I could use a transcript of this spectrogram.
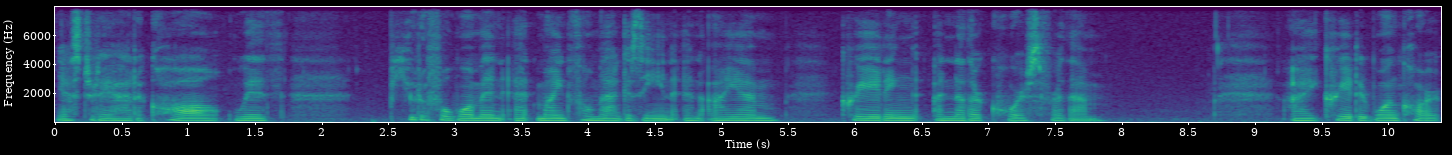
Yesterday, I had a call with beautiful woman at Mindful Magazine, and I am creating another course for them. I created one cor-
